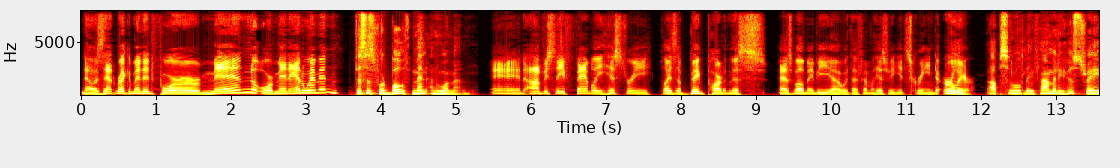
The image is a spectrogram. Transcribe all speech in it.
Now, is that recommended for men or men and women? This is for both men and women. And obviously, family history plays a big part in this as well. Maybe uh, with that family history, you get screened earlier. Absolutely. Family history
